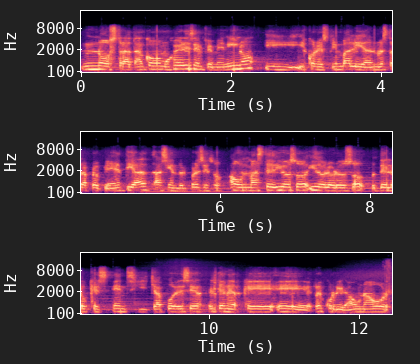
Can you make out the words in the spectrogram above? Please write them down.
nos tratan como mujeres en femenino y, con esto invalidan nuestra propia identidad, haciendo el proceso aún más tedioso y doloroso de lo que en sí ya puede ser el tener que eh, recurrir a un aborto.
